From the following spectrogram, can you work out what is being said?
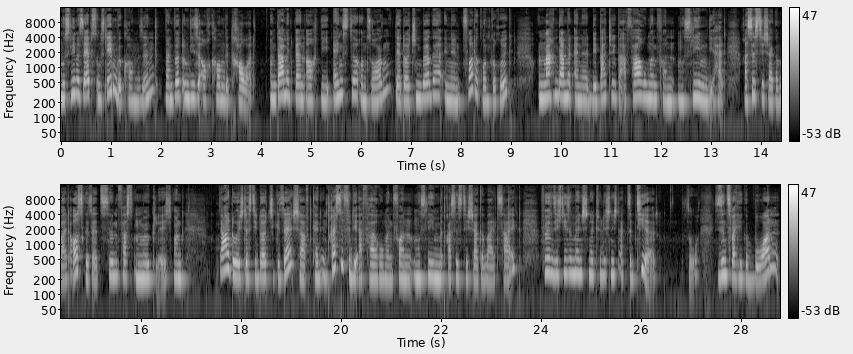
Muslime selbst ums Leben gekommen sind, dann wird um diese auch kaum getrauert. Und damit werden auch die Ängste und Sorgen der deutschen Bürger in den Vordergrund gerückt und machen damit eine Debatte über Erfahrungen von Muslimen, die halt rassistischer Gewalt ausgesetzt sind, fast unmöglich. Und dadurch, dass die deutsche Gesellschaft kein Interesse für die Erfahrungen von Muslimen mit rassistischer Gewalt zeigt, fühlen sich diese Menschen natürlich nicht akzeptiert. So, sie sind zwar hier geboren,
